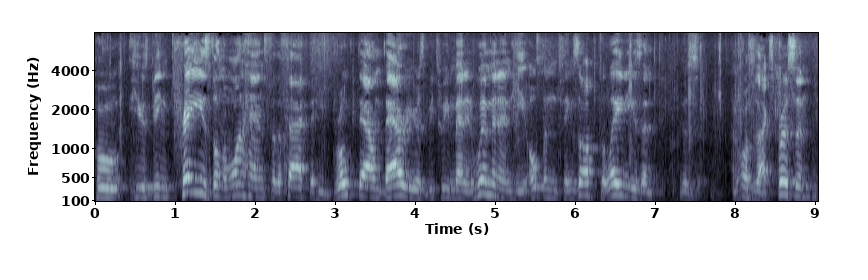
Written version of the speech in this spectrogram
who he was being praised on the one hand for the fact that he broke down barriers between men and women and he opened things up to ladies and he was an Orthodox person.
